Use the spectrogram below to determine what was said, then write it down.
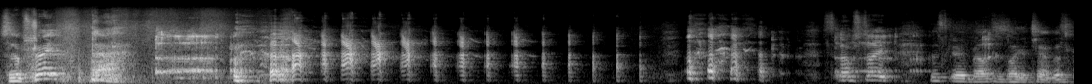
Sit up straight. Sit up straight. This guy bounces like a champ. Let's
